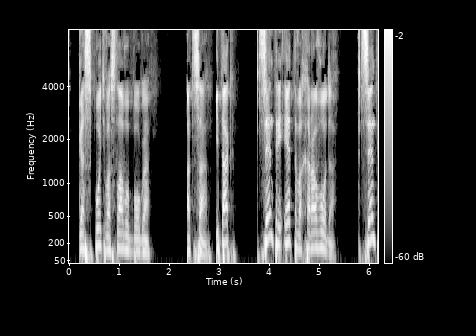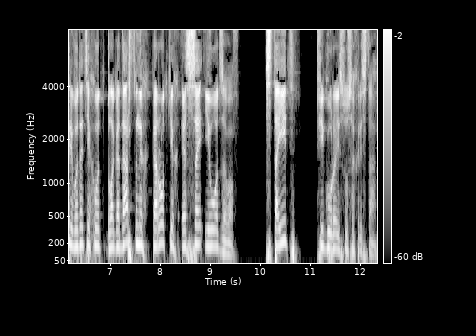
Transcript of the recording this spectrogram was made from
– Господь во славу Бога Отца. Итак, в центре этого хоровода, в центре вот этих вот благодарственных коротких эссе и отзывов стоит фигура Иисуса Христа.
